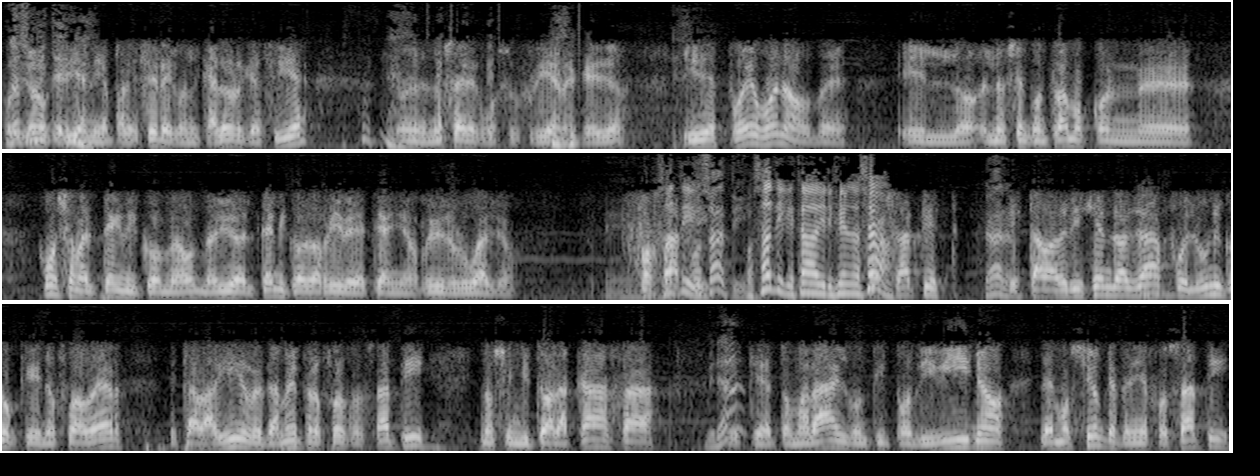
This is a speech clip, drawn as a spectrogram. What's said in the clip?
porque yo no quería ni aparecer con el calor que hacía, no, no sabía cómo sufrían aquellos. Y después, bueno, nos encontramos con, eh, ¿cómo se llama el técnico? Me, me dio el técnico de River este año, River uruguayo. Eh, Fossati. Fossati. que estaba dirigiendo allá. Fossati estaba dirigiendo allá, fue el único que nos fue a ver, estaba Aguirre también, pero fue Fossati, nos invitó a la casa, este, a tomar algo, un tipo divino, la emoción que tenía Fossati,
